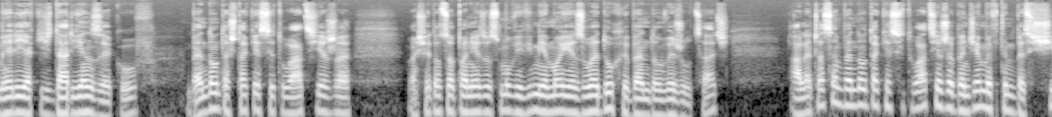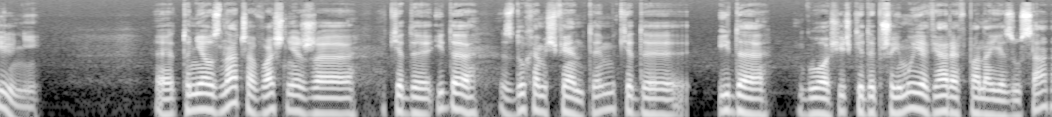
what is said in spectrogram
mieli jakiś dar języków. Będą też takie sytuacje, że właśnie to, co Pan Jezus mówi, w imię moje złe duchy będą wyrzucać, ale czasem będą takie sytuacje, że będziemy w tym bezsilni. E, to nie oznacza właśnie, że kiedy idę z Duchem Świętym, kiedy idę głosić, kiedy przyjmuję wiarę w Pana Jezusa,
